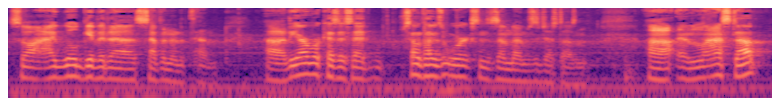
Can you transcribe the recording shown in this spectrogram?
So I will give it a 7 out of 10. Uh, the artwork, as I said, sometimes it works and sometimes it just doesn't. Uh, and last up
